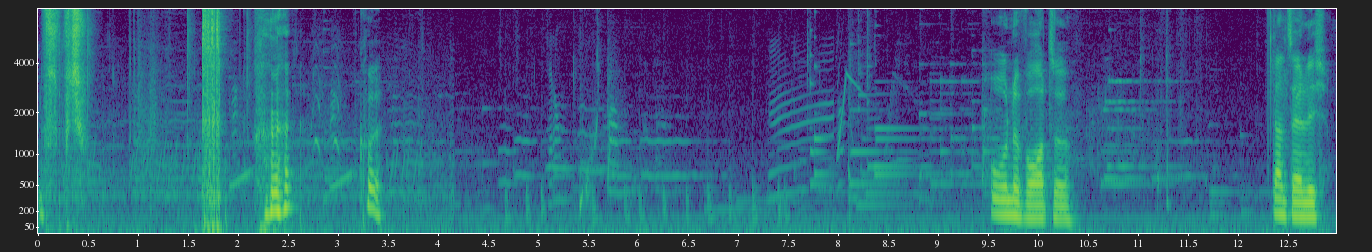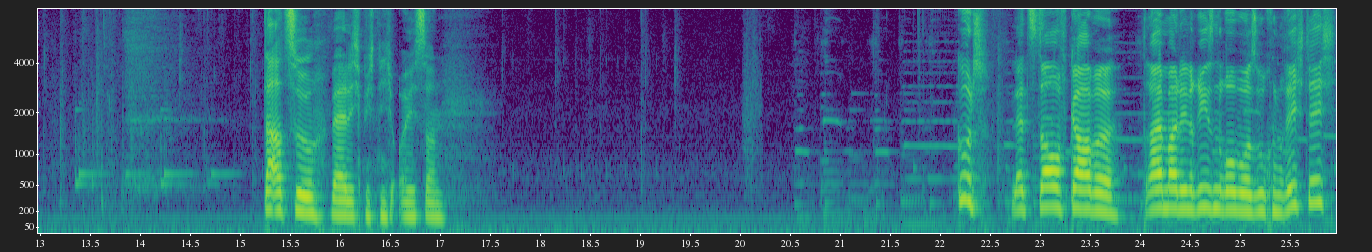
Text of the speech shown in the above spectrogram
cool. Ohne Worte. Ganz ehrlich. Dazu werde ich mich nicht äußern. Gut, letzte Aufgabe. Dreimal den Riesenrobo suchen, richtig?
